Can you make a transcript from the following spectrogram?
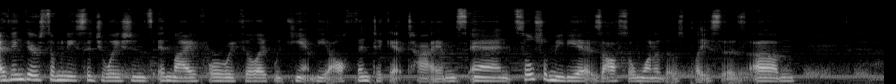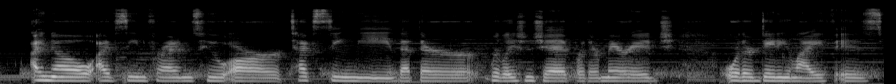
I think there's so many situations in life where we feel like we can't be authentic at times, and social media is also one of those places. Um, I know I've seen friends who are texting me that their relationship or their marriage or their dating life is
